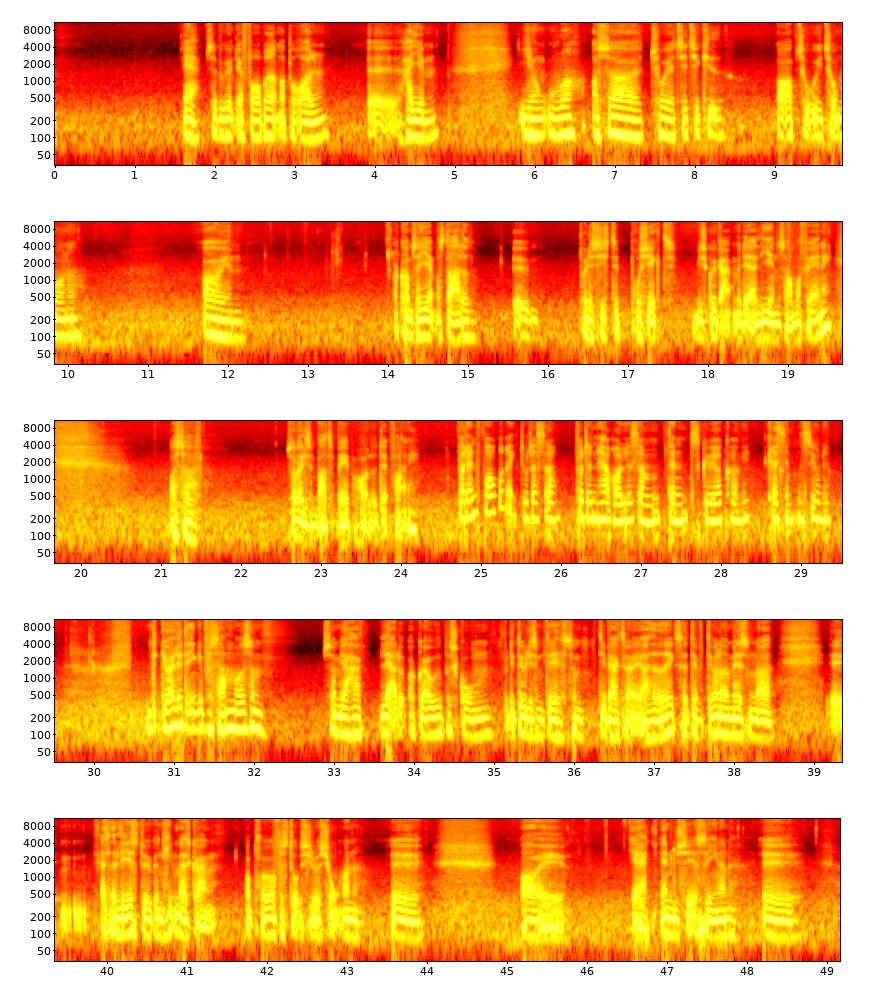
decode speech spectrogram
ja, så begyndte jeg at forberede mig på rollen øh, herhjemme i nogle uger, og så tog jeg til Tjekkiet og optog i to måneder. Og, øh, og kom så hjem og startede øh, på det sidste projekt, vi skulle i gang med der lige inden sommerferien. Ikke? Og så, så var jeg ligesom bare tilbage på holdet derfra. Ikke? Hvordan forberedte du dig så på den her rolle som den skøre konge, Christian den 7. Det gør jeg lidt egentlig på samme måde, som, som jeg har lært at gøre ude på skolen. Fordi det er jo ligesom det, som de værktøjer, jeg havde. Ikke? Så det, det var noget med sådan at øh, altså læse stykket en hel masse gange og prøve at forstå situationerne. Øh, og øh, ja, analysere scenerne. Øh,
